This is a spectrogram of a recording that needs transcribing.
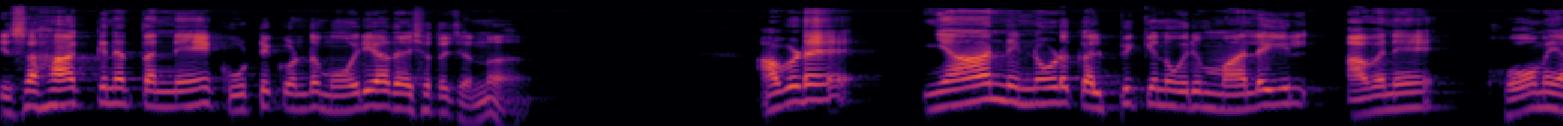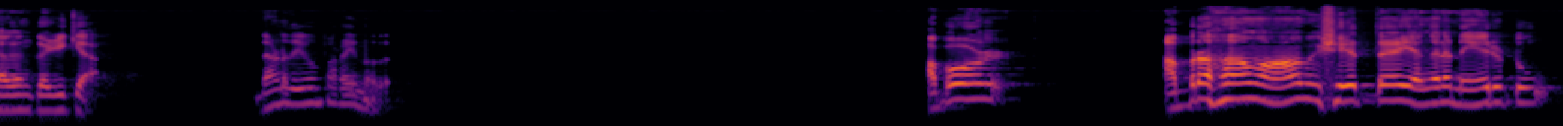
ഇസഹാക്കിനെ തന്നെ കൂട്ടിക്കൊണ്ട് മോര്യാദേശത്ത് ചെന്ന് അവിടെ ഞാൻ നിന്നോട് കൽപ്പിക്കുന്ന ഒരു മലയിൽ അവനെ ഹോമയാഗം കഴിക്കുക ഇതാണ് ദൈവം പറയുന്നത്. അപ്പോൾ അബ്രഹാം ആ വിഷയത്തെ എങ്ങനെ നേരിട്ടു?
